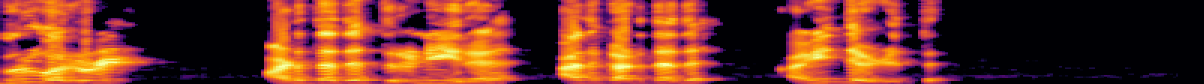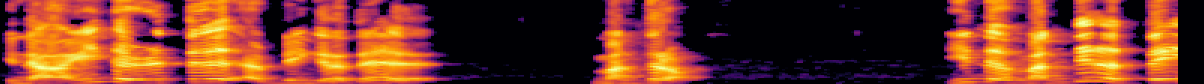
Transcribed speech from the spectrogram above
குருவருள் அடுத்தது திருநீரு அதுக்கு அடுத்தது ஐந்து எழுத்து. இந்த ஐந்து எழுத்து அப்படிங்கிறது மந்திரம். இந்த மந்திரத்தை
